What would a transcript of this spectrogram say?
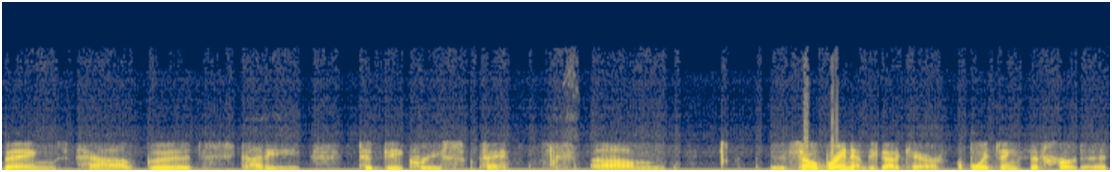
things have good study to decrease pain. Um, so brain envy, got to care. Avoid things that hurt it,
